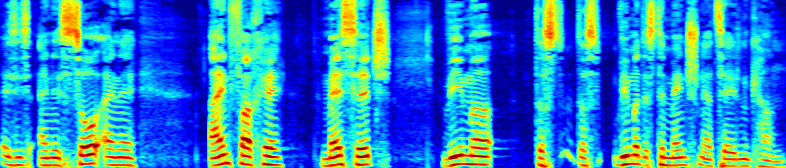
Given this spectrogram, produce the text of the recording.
Es ist eine so eine einfache Message, wie man das, das, wie man das den Menschen erzählen kann.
